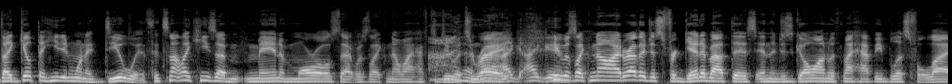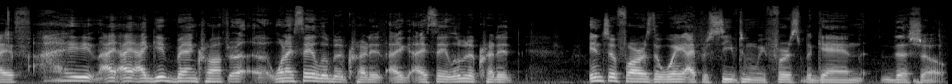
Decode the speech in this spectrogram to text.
like guilt that he didn't want to deal with it's not like he's a man of morals that was like no i have to do I what's right I- I he was like no i'd rather just forget about this and then just go on with my happy blissful life I, I, I give Bancroft uh, when I say a little bit of credit, I, I say a little bit of credit insofar as the way I perceived him when we first began the show,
